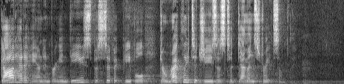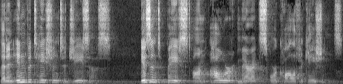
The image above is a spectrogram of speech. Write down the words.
God had a hand in bringing these specific people directly to Jesus to demonstrate something. That an invitation to Jesus isn't based on our merits or qualifications.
